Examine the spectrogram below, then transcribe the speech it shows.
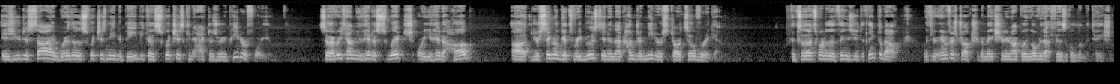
is you decide where those switches need to be because switches can act as a repeater for you. So every time you hit a switch or you hit a hub, uh, your signal gets reboosted and that 100 meters starts over again. And so that's one of the things you have to think about with your infrastructure to make sure you're not going over that physical limitation.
